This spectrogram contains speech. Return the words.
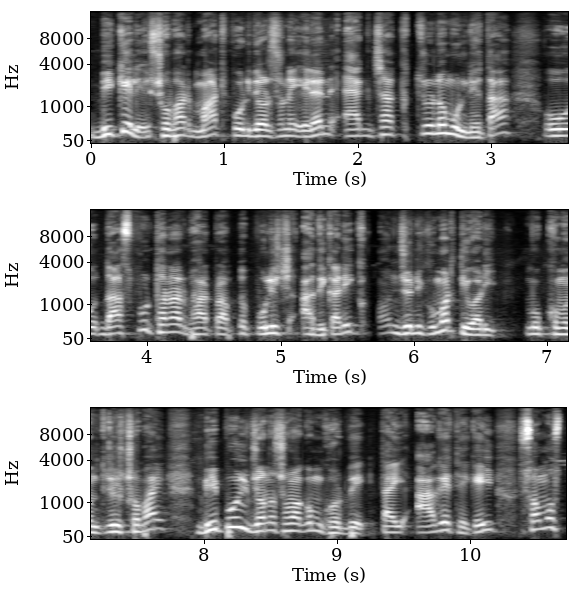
বিকেলে সভার মাঠ পরিদর্শনে এলেন একঝাঁক তৃণমূল নেতা ও দাসপুর থানার ভারপ্রাপ্ত পুলিশ আধিকারিক অঞ্জনী কুমার তিওয়ারি। মুখ্যমন্ত্রীর সভায় বিপুল জনসমাগম ঘটবে তাই আগে থেকেই সমস্ত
